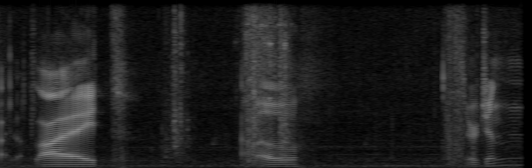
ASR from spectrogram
Private light. Ammo. Surgeon.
